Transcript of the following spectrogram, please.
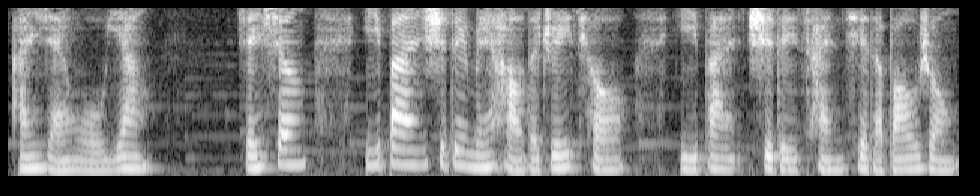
安然无恙。人生一半是对美好的追求，一半是对残缺的包容。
